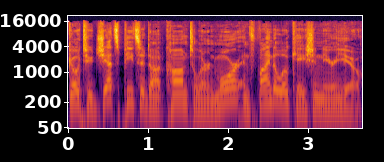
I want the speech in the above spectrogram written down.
Go to jetspizza.com to learn more and find a location near you.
